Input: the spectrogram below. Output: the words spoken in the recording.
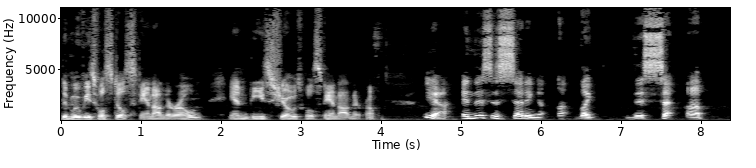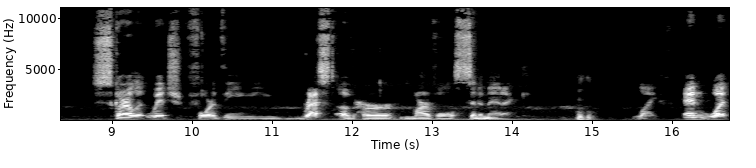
the movies will still stand on their own, and these shows will stand on their own. Yeah, and this is setting up, like this set up Scarlet Witch for the rest of her Marvel cinematic Mhm. life, and what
